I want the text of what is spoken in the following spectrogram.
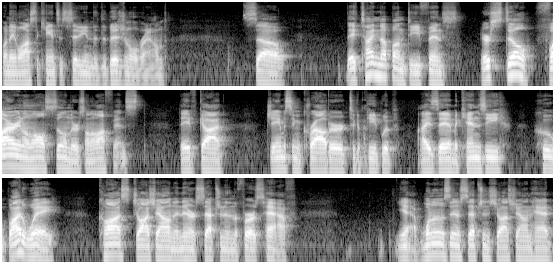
when they lost to Kansas City in the divisional round. So they tightened up on defense. They're still firing on all cylinders on offense. They've got Jamison Crowder to compete with Isaiah McKenzie, who, by the way, cost Josh Allen an interception in the first half. Yeah, one of those interceptions Josh Allen had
